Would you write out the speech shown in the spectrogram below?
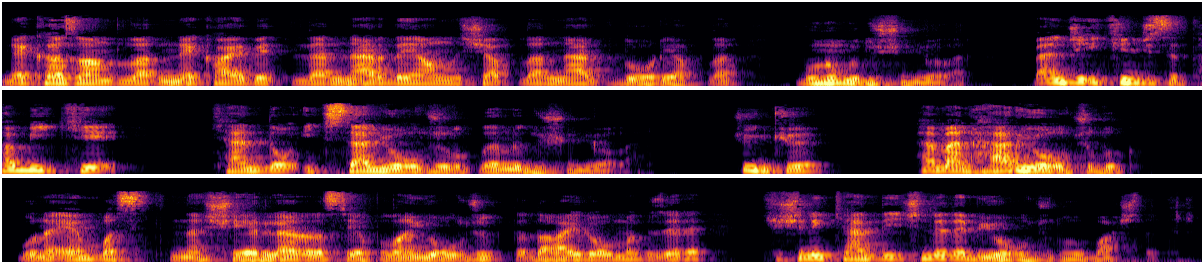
Ne kazandılar, ne kaybettiler, nerede yanlış yaptılar, nerede doğru yaptılar bunu mu düşünüyorlar? Bence ikincisi tabii ki kendi o içsel yolculuklarını düşünüyorlar. Çünkü hemen her yolculuk buna en basitinden şehirler arası yapılan yolculuk da dahil olmak üzere kişinin kendi içinde de bir yolculuğu başlatır.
